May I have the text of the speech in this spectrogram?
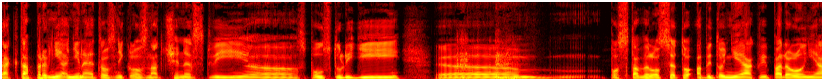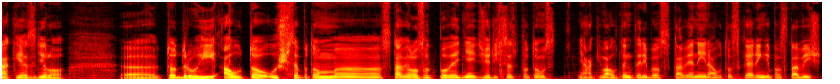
tak ta první ani ne, to vzniklo z nadšenectví, eh, spoustu lidí, eh, postavilo se to, aby to nějak vypadalo, nějak jezdilo. Eh, to druhý auto už se potom stavilo zodpovědně, že když se potom s nějakým autem, který byl stavěný na autoscaringy, postavíš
